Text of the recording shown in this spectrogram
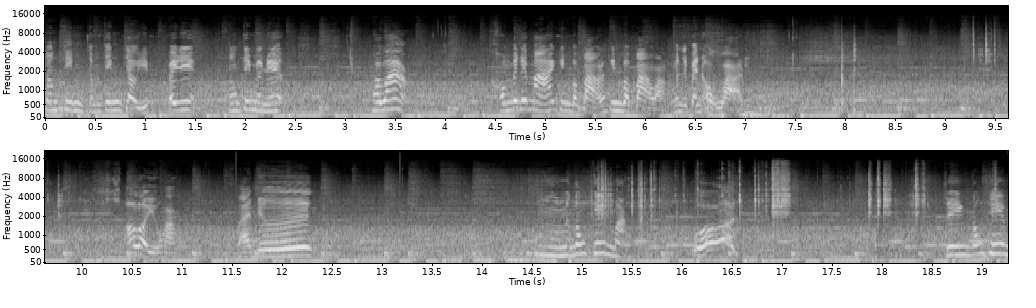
ต้องจิ้มน้ำจิ้มแจ่วยิบไอ้นี่ต้องจิ้มแบบนี้ เพราะว่า เขาไม่ได้มาให้กินเปล่าๆแล้วกินเปล่าๆอะ มันจะเป็นออกหวาน อร่อยอยู่ค่ะปลาดึกมมันต้องจิ้มอะจริงต้องจิ้ม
